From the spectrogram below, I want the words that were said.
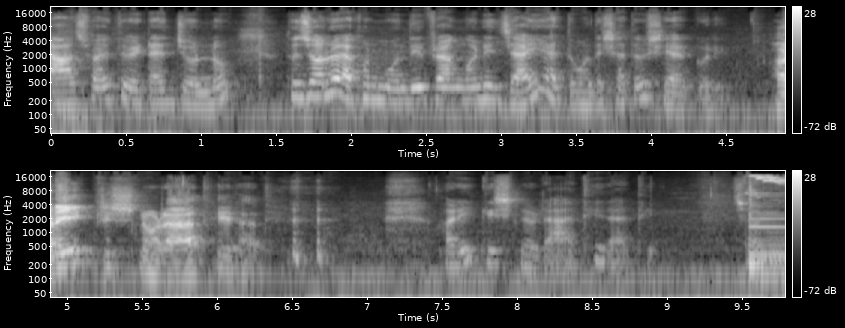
নাচ হয় তো এটার জন্য। তো চলো এখন মন্দির প্রাঙ্গণে যাই আর তোমাদের সাথেও শেয়ার করি। হরে কৃষ্ণ রাধে রাধে। হরে কৃষ্ণ রাধে রাধে। চলো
